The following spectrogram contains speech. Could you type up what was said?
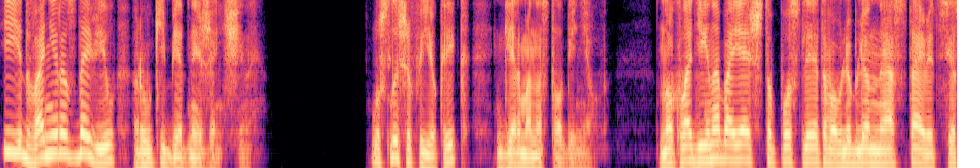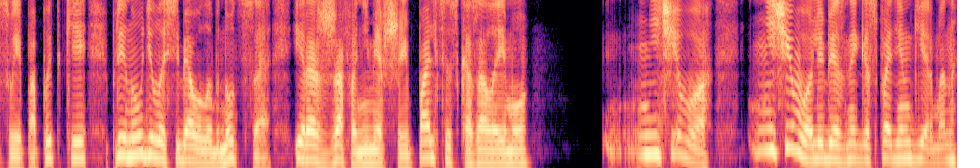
и едва не раздавил руки бедной женщины. Услышав ее крик, Герман остолбенел. Но Кладина, боясь, что после этого влюбленный оставит все свои попытки, принудила себя улыбнуться и, разжав онемевшие пальцы, сказала ему «Ничего, ничего, любезный господин Герман.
